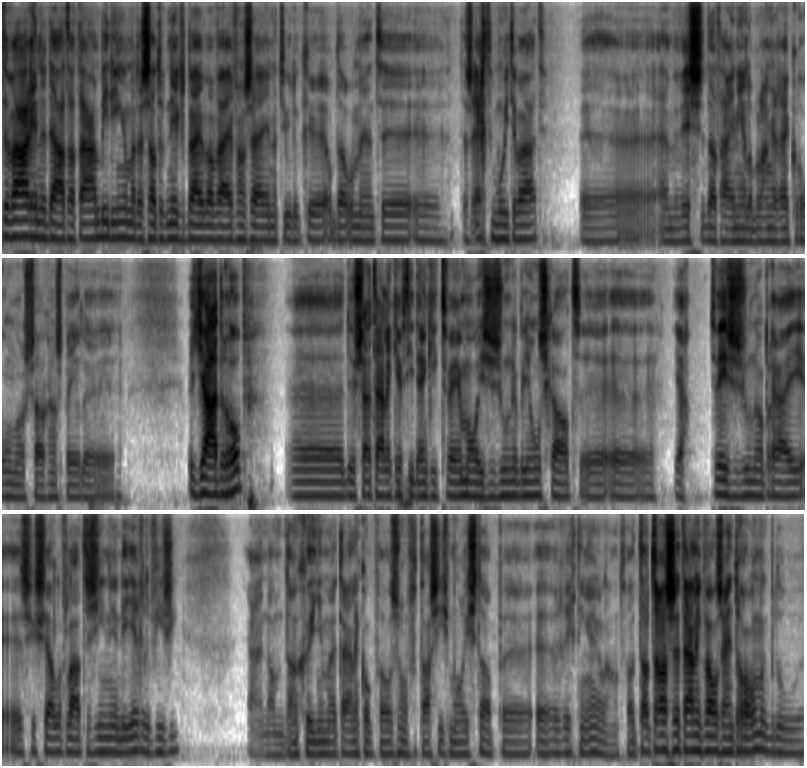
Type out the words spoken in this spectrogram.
er waren inderdaad wat aanbiedingen, maar er zat ook niks bij waar wij van zeiden natuurlijk eh, op dat moment, dat is echt de moeite waard. Eh, en we wisten dat hij een hele belangrijke rol nog zou gaan spelen eh, het jaar erop. Eh, dus uiteindelijk heeft hij denk ik twee mooie seizoenen bij ons gehad. Eh, eh, ja, twee seizoenen op rij zichzelf laten zien in de Eredivisie. Ja, en dan, dan gun je hem uiteindelijk ook wel zo'n fantastisch mooie stap richting Engeland. Want dat was uiteindelijk wel zijn droom. Ik bedoel,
